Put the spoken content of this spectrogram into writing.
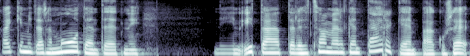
kaikki mitä sä muuten teet, niin, niin itse ajattelisin, että se on melkein tärkeämpää kuin se,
